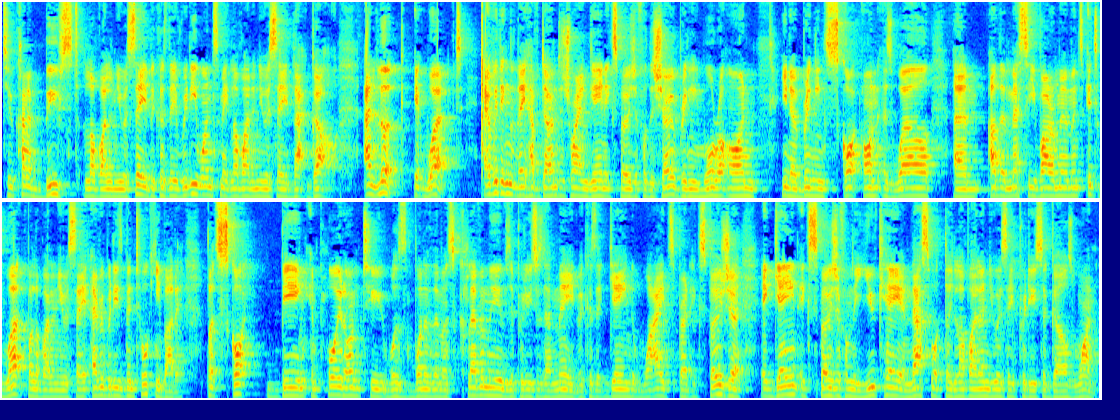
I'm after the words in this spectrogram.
to kind of boost Love Island USA because they really wanted to make Love Island USA that girl. And look, it worked everything that they have done to try and gain exposure for the show, bringing Maura on, you know, bringing Scott on as well, um, other messy viral moments. It's worked Love Island USA. Everybody's been talking about it. But Scott being employed onto was one of the most clever moves the producers have made because it gained widespread exposure. It gained exposure from the UK, and that's what the Love Island USA producer girls want.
